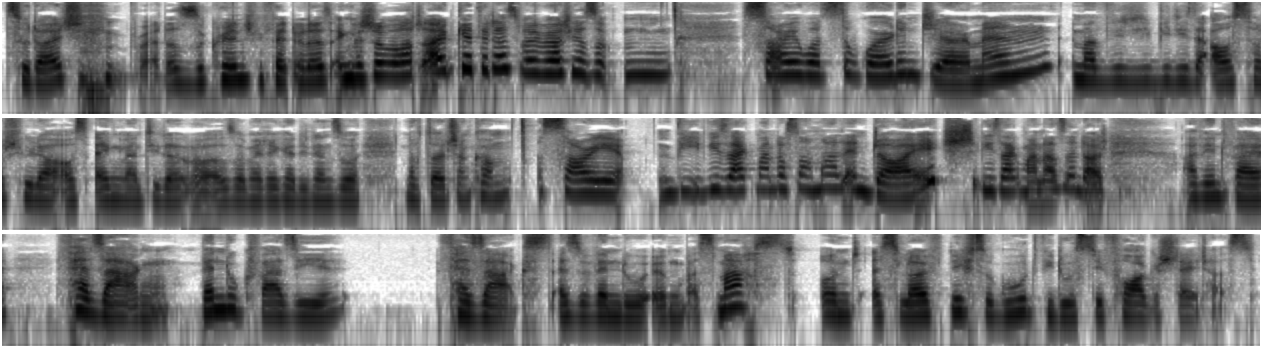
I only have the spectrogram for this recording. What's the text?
zu Deutsch, das ist so cringe, wie fällt mir das englische Wort ein? Kennt ihr das? Weil wir ja so, mm, sorry, what's the word in German? Immer wie, wie diese Austauschschüler aus England, die da, aus Amerika, die dann so nach Deutschland kommen. Sorry, wie, wie sagt man das nochmal in Deutsch? Wie sagt man das in Deutsch? Auf jeden Fall Versagen. Wenn du quasi versagst. Also wenn du irgendwas machst und es läuft nicht so gut, wie du es dir vorgestellt hast.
